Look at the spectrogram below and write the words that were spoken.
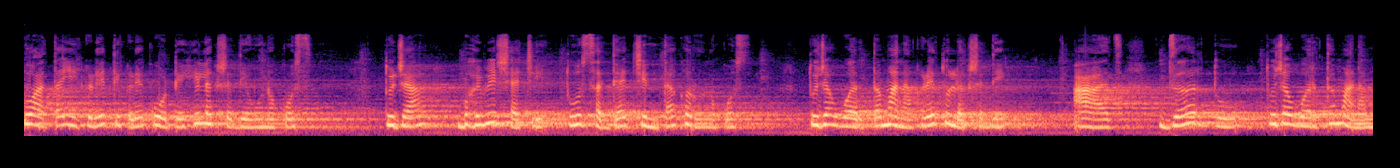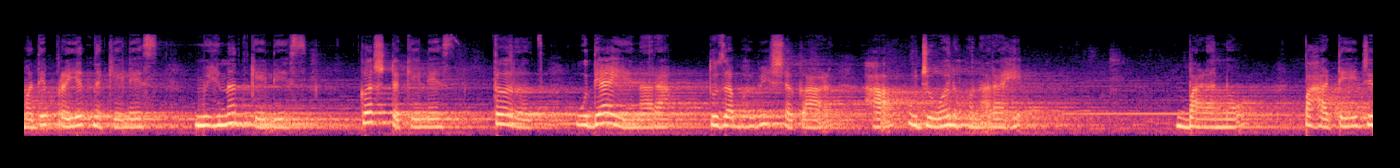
तू आता इकडे तिकडे कोठेही लक्ष देऊ नकोस. तुझ्या भविष्याची तू सध्या चिंता करू नकोस. तुझ्या वर्तमानाकडे तू लक्ष दे. आज जर तू तुझ्या वर्तमानामध्ये प्रयत्न केलेस मेहनत केलीस कष्ट केलेस तरच उद्या येणारा तुझा भविष्यकाळ हा उज्ज्वल होणार आहे. बाळांनो पहाटे जे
